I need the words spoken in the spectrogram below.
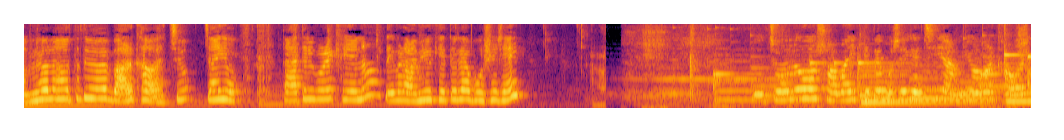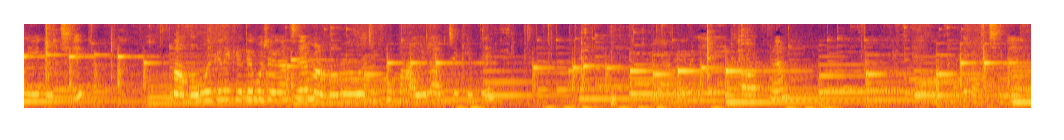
আমি হলে হয়তো তুমি আমার বার খাওয়াচ্ছ। যাই হোক তাড়াতাড়ি করে খেয়ে নাও। এবার আমিও খেতে বসে যাই। তো চলো সবাই খেতে বসে গেছি। আমিও আমার খাবার নিয়ে নিচ্ছি। মামামু এখানে খেতে বসে গেছে। মামামু বলছে খুব ভালো লাগছে খেতে। আমিও নিয়ে নিই খাবারটা। ওঠাতে পারছি না এত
